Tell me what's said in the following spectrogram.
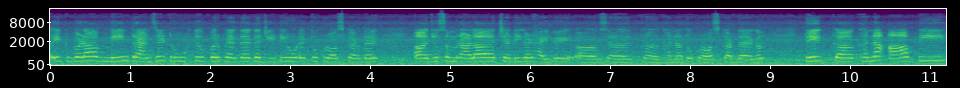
ਇੱਕ ਬੜਾ ਮੇਨ ਟ੍ਰਾਂਜ਼ਿਟ ਰੂਟ ਦੇ ਉੱਪਰ ਪੈਂਦਾ ਹੈਗਾ ਜੀਟੀ ਰੋਡ ਇੱਥੋਂ ਕ੍ਰਾਸ ਕਰਦਾ ਹੈ। ਜੋ ਸਮਰਾਲਾ ਚੰਡੀਗੜ੍ਹ ਹਾਈਵੇ ਖੰਨਾ ਤੋਂ ਕ੍ਰਾਸ ਕਰਦਾ ਹੈਗਾ। ਤੇ, ਕ- ਖੰਨਾ ਆਪ ਵੀ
